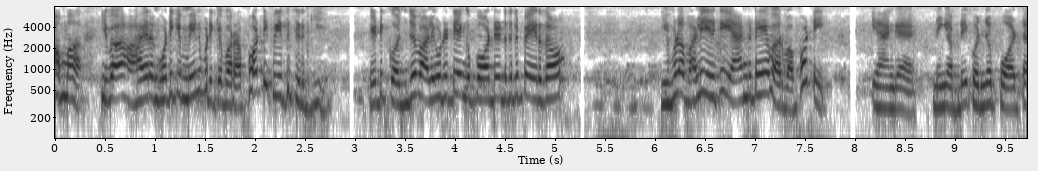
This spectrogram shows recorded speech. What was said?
ஆமா இவ ஆயிரம் கோடிக்கு மீன் பிடிக்க போறா. போட்டி பீத்துச்சிருக்கி. ஏட்டி கொஞ்சம் வழி விட்டுட்டு எங்க போட்டு எடுத்துட்டு போயிருந்தோம் இவ்வளவு வழி இருக்கு என்கிட்டயே வருவா போட்டி. ஏங்க நீங்க அப்படியே கொஞ்சம் போட்ட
